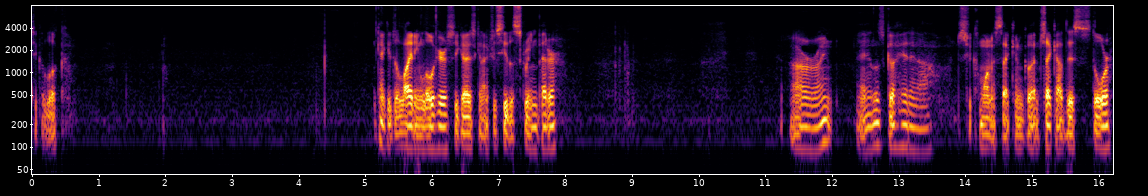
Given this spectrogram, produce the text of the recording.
Take a look. Can I get the lighting low here so you guys can actually see the screen better? Alright, and let's go ahead and uh, just come on a second. Go ahead and check out this store.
